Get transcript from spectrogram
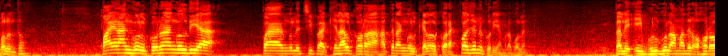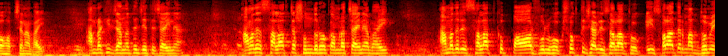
বলুন তো। পায়ের আঙ্গুল, কোন আঙ্গুল দিয়া পায়ের আঙ্গুলের চিপা, খেলাল করা, হাতের আঙ্গুল খেলাল করা কজনে করি আমরা, বলেন। তাহলে এই ভুলগুলো আমাদের অহরহ হচ্ছে না, ভাই? আমরা কি জানাতে যেতে চাই না? আমাদের সালাদটা সুন্দর হোক, আমরা চাই না, ভাই। আমাদের এই সালাদ খুব পাওয়ারফুল হোক, শক্তিশালী সালাত হোক। এই সালাতের মাধ্যমে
